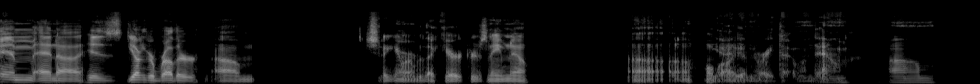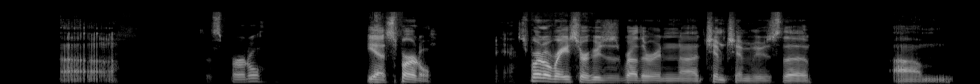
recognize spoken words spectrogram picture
and uh his younger brother um shit i can't remember that character's name now uh hold Yeah, on I didn't write that one down. Um, uh is it Spurtle? yeah spurtle Yeah. spurtle racer who's his brother and uh chim chim who's the um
